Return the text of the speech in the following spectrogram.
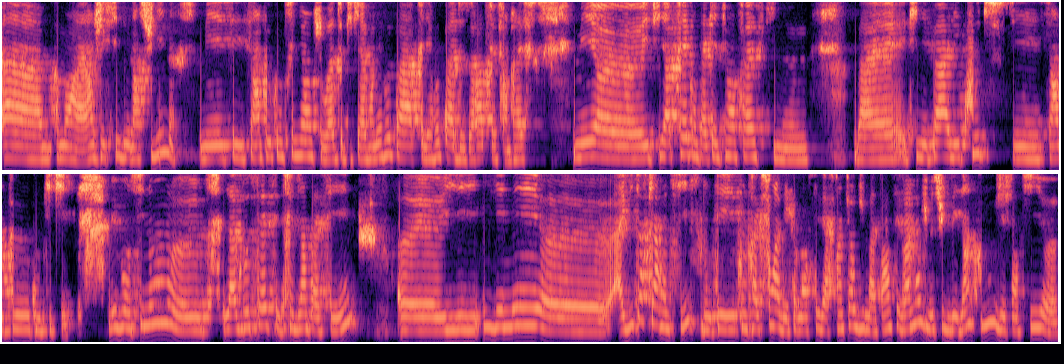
à, comment à injecter de l'insuline, mais c'est c'est un peu contraignant, tu vois, te piquer avant les repas, après les repas, deux heures après. Enfin bref. Mais euh, et puis après, quand t'as quelqu'un en face qui ne bah, qui n'est pas à l'écoute, c'est c'est un peu compliqué. Mais bon, sinon, euh, la grossesse s'est très bien passée. Euh, il, il, est né euh, à 8h46, donc les contractions avaient commencé vers 5h du matin. C'est vraiment, je me suis levée d'un coup, j'ai senti euh,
